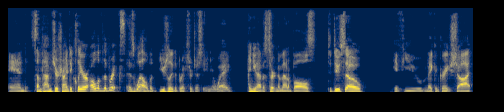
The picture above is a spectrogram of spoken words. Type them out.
and sometimes you're trying to clear all of the bricks as well, but usually the bricks are just in your way. And you have a certain amount of balls to do so. If you make a great shot,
